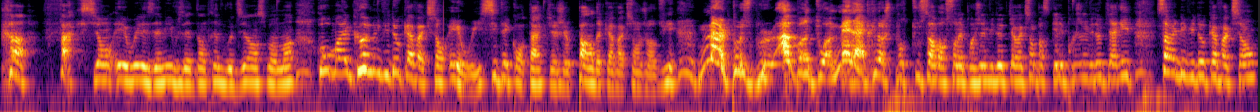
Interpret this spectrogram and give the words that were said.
K-Faction. Et oui les amis, vous êtes en train de vous dire en ce moment Oh my god, une vidéo K-Faction. Et oui, si t'es content que je parle de K-Faction aujourd'hui, mets un pouce bleu, abonne-toi, mets la cloche pour tout savoir sur les prochaines vidéos de K-Faction parce que les prochaines vidéos qui arrivent, ça va être des vidéos K-Faction.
